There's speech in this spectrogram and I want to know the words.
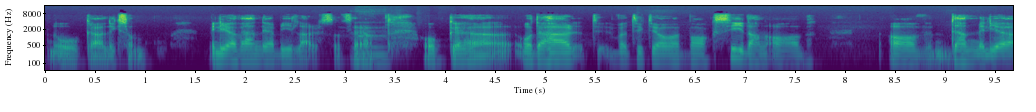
och åka liksom miljövänliga bilar så att säga. Mm. Och, eh, och det här tyckte jag var baksidan av, av den miljö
